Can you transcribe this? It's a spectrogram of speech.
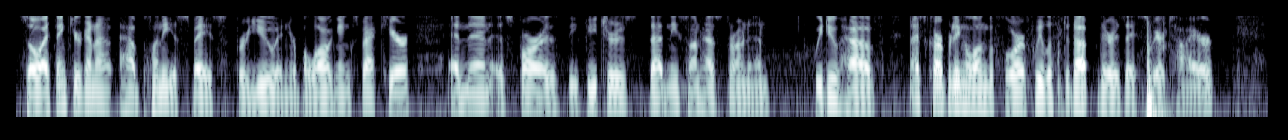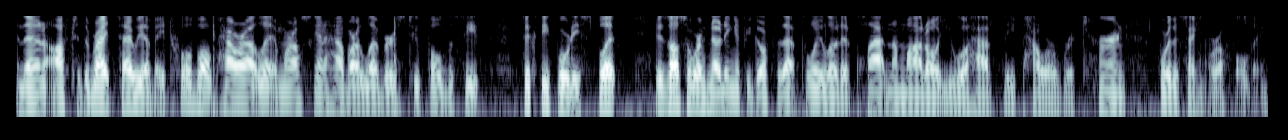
So I think you're going to have plenty of space for you and your belongings back here. And then as far as the features that Nissan has thrown in, we do have nice carpeting along the floor. If we lift it up, there is a spare tire. And then off to the right side, we have a 12 volt power outlet, and we're also going to have our levers to fold the seats. 60-40 split. It is also worth noting if you go for that fully loaded Platinum model, you will have the power return for the second row folding.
